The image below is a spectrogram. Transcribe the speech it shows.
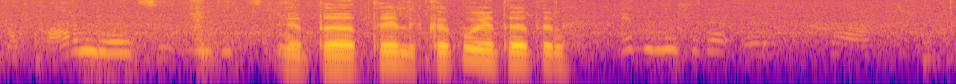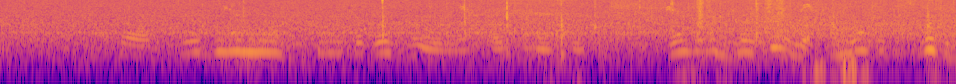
подкармливаются, и видятся. это отель. Какой это отель? Я думаю, что это, э, так, так, я думаю, что это газельно подъедет. Может быть газельно, а может смотри,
